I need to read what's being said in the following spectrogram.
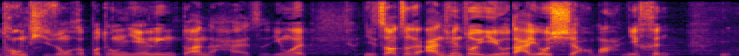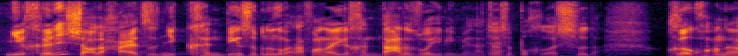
同体重和不同年龄段的孩子，因为你知道这个安全座椅有大有小嘛，你很你很小的孩子，你肯定是不能够把它放在一个很大的座椅里面的，这是不合适的。何况呢，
